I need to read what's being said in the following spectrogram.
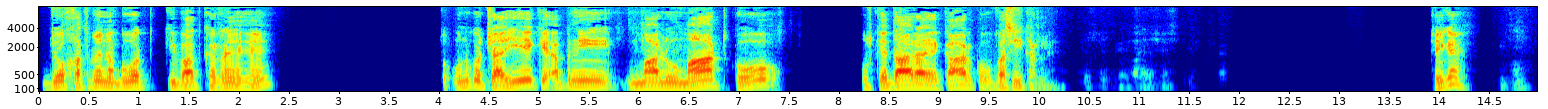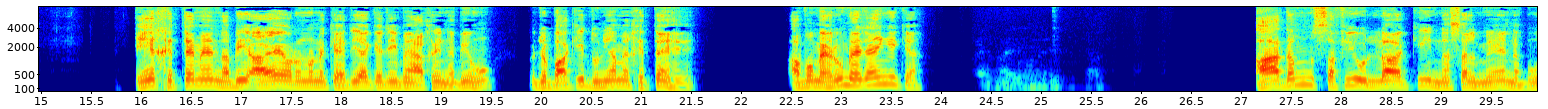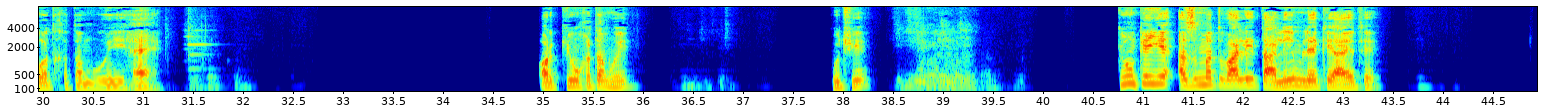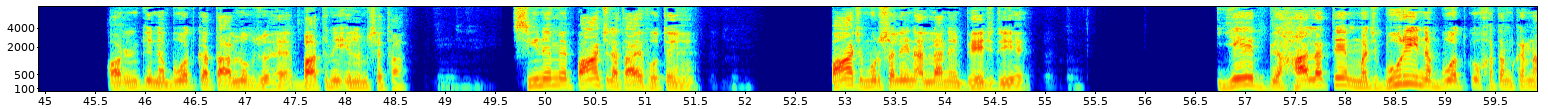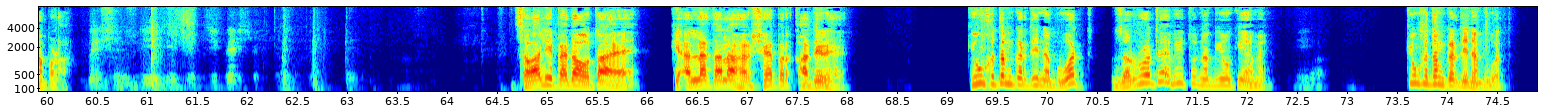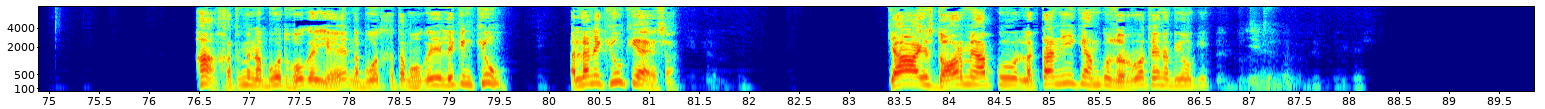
جو ختم نبوت کی بات کر رہے ہیں، تو ان کو چاہیے کہ اپنی معلومات کو، اس کے دائرۂ کار کو وسیع کر لیں۔ ٹھیک ہے؟ ایک خطے میں نبی آئے اور انہوں نے کہہ دیا کہ جی میں آخری نبی ہوں جو باقی دنیا میں خطے ہیں، اب وہ محروم رہ جائیں گے کیا؟ آدم صفی اللہ کی نسل میں نبوت ختم ہوئی ہے۔ اور کیوں ختم ہوئی؟ پوچھیے کیونکہ یہ عظمت والی تعلیم لے کے آئے تھے۔ اور ان کی نبوت کا تعلق جو ہے باطنی علم سے تھا۔ سینے میں پانچ لطائف ہوتے ہیں۔ پانچ مرسلین اللہ نے بھیج دیے۔ یہ بحالت مجبوری نبوت کو ختم کرنا پڑا۔ سوال یہ پیدا ہوتا ہے کہ اللہ تعالیٰ ہر شے پر قادر ہے۔ کیوں ختم کر دی نبوت؟ ضرورت ہے ابھی تو نبیوں کی ہمیں۔ کیوں ختم کر دی نبوت؟ ہاں ختم نبوت ہو گئی ہے، نبوت ختم ہو گئی ہے، لیکن کیوں؟ اللہ نے کیوں کیا ایسا؟ کیا اس دور میں آپ کو لگتا نہیں کہ ہم کو ضرورت ہے نبیوں کی؟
